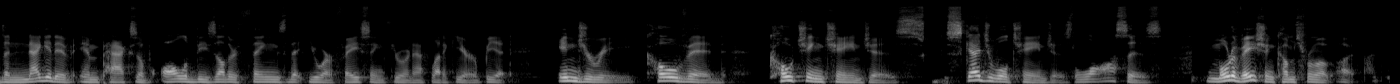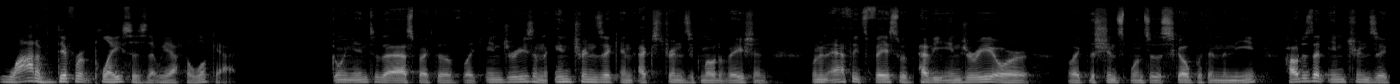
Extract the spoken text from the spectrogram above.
the negative impacts of all of these other things that you are facing through an athletic year, be it injury, COVID, coaching changes, schedule changes, losses. Motivation comes from a, a, lot of different places that we have to look at. Going into the aspect of like injuries and the intrinsic and extrinsic motivation, when an athlete's faced with heavy injury or like the shin splints or the scope within the knee, how does that intrinsic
